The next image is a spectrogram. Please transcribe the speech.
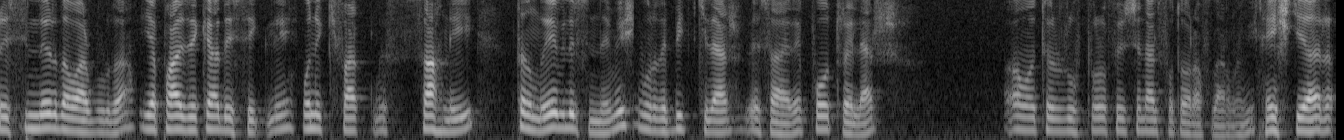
resimleri de var burada. Yapay zeka destekli 12 farklı sahneyi tanımlayabilirsin demiş. Burada bitkiler vesaire, portreler, amatör ruh profesyonel fotoğraflar demiş. HDR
